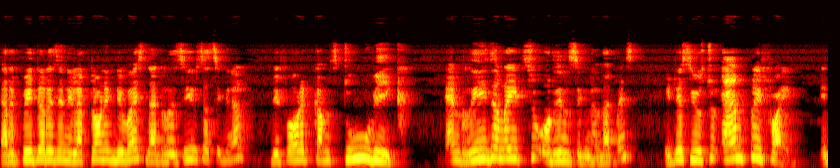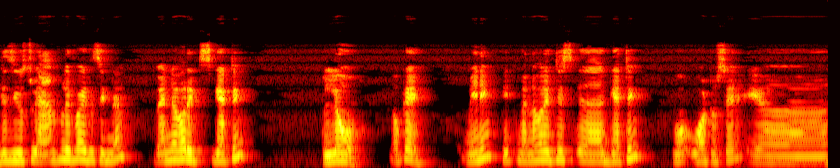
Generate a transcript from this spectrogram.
A repeater is an electronic device that receives a signal before it comes too weak and regenerates to original signal. That means it is used to amplify. It is used to amplify the signal whenever it's getting low. Okay? Meaning it whenever it is uh, getting wha- what to say uh,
